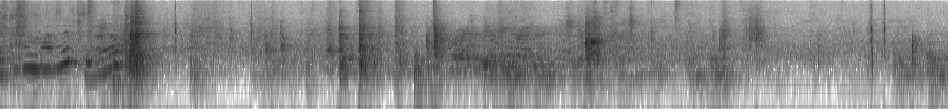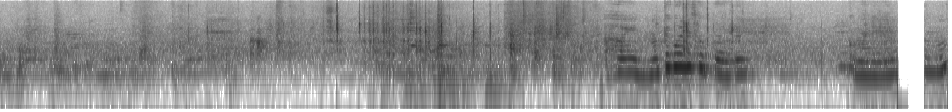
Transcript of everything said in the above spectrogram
¿Estos son muebles? ¿Sí, verdad? Ay, ¿no te huele súper? Como animal, ¿no?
